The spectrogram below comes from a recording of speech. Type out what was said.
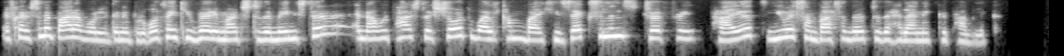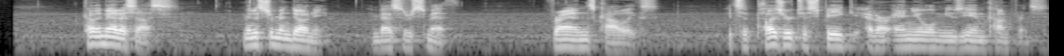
Ευχαριστούμε πάρα πολύ Υπουργό. Thank you very much to the Minister. And now we pass to a short welcome by His Excellence Geoffrey Pyatt, U.S. Ambassador to the Hellenic Republic. Kalimera σας. Minister Mendoni, Ambassador Smith, friends, colleagues. It's a pleasure to speak at our annual museum conference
